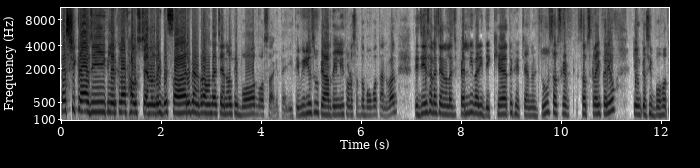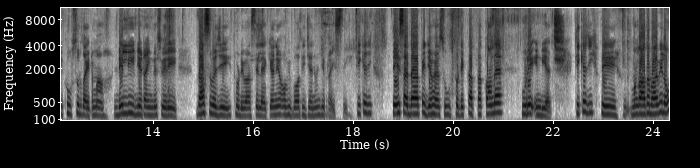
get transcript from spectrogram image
ਸਤਿ ਸ਼੍ਰੀ ਅਕਾਲ ਜੀ ਕਲੀਅਰ ਕਲਾਥ ਹਾਊਸ ਚੈਨਲ ਦੇਖਦੇ ਸਾਰੇ ਭੈਣ ਭਰਾਵਾਂ ਦਾ ਚੈਨਲ ਤੇ ਬਹੁਤ ਬਹੁਤ ਸਵਾਗਤ ਹੈ ਜੀ। ਤੇ ਵੀਡੀਓਜ਼ ਨੂੰ ਪਿਆਰ ਦੇਣ ਲਈ ਤੁਹਾਡਾ ਸਭ ਦਾ ਬਹੁਤ ਬਹੁਤ ਧੰਨਵਾਦ। ਤੇ ਜੇ ਸਾਡਾ ਚੈਨਲ ਅੱਜ ਪਹਿਲੀ ਵਾਰੀ ਦੇਖਿਆ ਹੈ, ਤੇ ਫਿਰ ਚੈਨਲ ਜ਼ਰੂਰ ਸਬਸਕ੍ਰਾਈਬ ਸਬਸਕ੍ਰਾਈਬ ਕਰਿਓ, ਕਿਉਂਕਿ ਅਸੀਂ ਬਹੁਤ ਹੀ ਖੂਬਸੂਰਤ ਆਈਟਮਾਂ ਡੇਲੀ ਇੰਡੀਆ ਟਾਈਮ ਦੇ ਸਵੇਰੇ 10 ਵਜੇ ਤੁਹਾਡੇ ਵਾਸਤੇ ਲੈ ਕੇ ਆਉਂਦੇ ਹਾਂ। ਉਹ ਵੀ ਬਹੁਤ ਹੀ ਜੈਨੂਇਨ ਜੀ ਪ੍ਰਾਈਸ ਤੇ। ਠੀਕ ਹੈ ਜੀ? ਤੇ ਸਾਡਾ ਭੇਜਿਆ ਹੋਇਆ ਸੂਟ ਤੁਹਾਡੇ ਘਰ ਤੱਕ ਆਉਂਦਾ ਹੈ ਪੂਰੇ ਇੰਡੀਆ 'ਚ। ਠੀਕ ਹੈ ਜੀ? ਤੇ ਮੰਗਾ ਤਾਂ ਬਾਹਰ ਵੀ ਲਓ।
